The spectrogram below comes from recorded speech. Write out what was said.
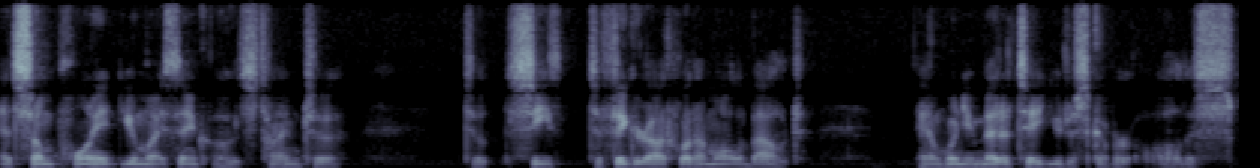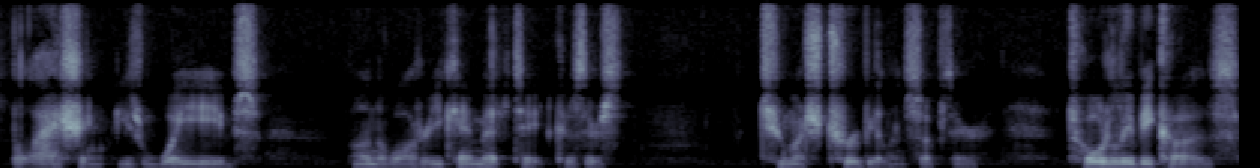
at some point, you might think, oh, it's time to, to see, to figure out what I'm all about. And when you meditate, you discover all this splashing, these waves on the water. You can't meditate because there's too much turbulence up there. Totally because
